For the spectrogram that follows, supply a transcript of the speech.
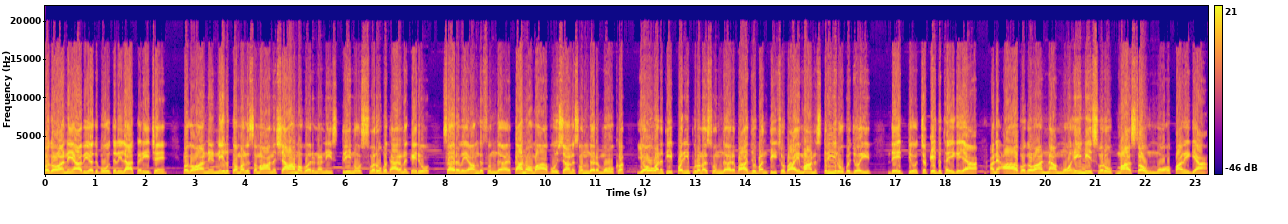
ભગવાને આવી અદ્ભુત લીલા કરી છે. ભગવાને નીલકમલ સમાન શ્યામ વર્ણની સ્ત્રીનું સ્વરૂપ ધારણ કર્યું. સર્વે અંગ સુંદર કાનોમાં આભૂષણ સુંદર મુખ યૌવનથી પરિપૂર્ણ સુંદર બાજુબંધી શોભાયમાન સ્ત્રી રૂપ જોઈ દૈત્યો ચકિત થઈ ગયા અને આ ભગવાનના મોહિની સ્વરૂપમાં સૌ મોહ પામી ગયા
